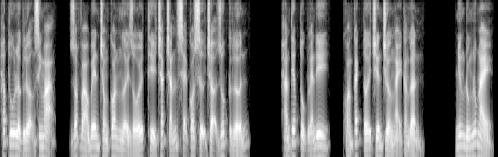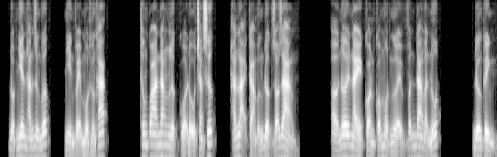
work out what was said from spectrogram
hấp thu lực lượng sinh mạng, rót vào bên trong con người dối thì chắc chắn sẽ có sự trợ giúp cực lớn. Hắn tiếp tục lén đi, khoảng cách tới chiến trường ngày càng gần. Nhưng đúng lúc này, đột nhiên hắn dừng bước, nhìn về một hướng khác. Thông qua năng lực của đồ trang sức, hắn lại cảm ứng được rõ ràng. Ở nơi này còn có một người vẫn đang ẩn nút. Đường kình,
